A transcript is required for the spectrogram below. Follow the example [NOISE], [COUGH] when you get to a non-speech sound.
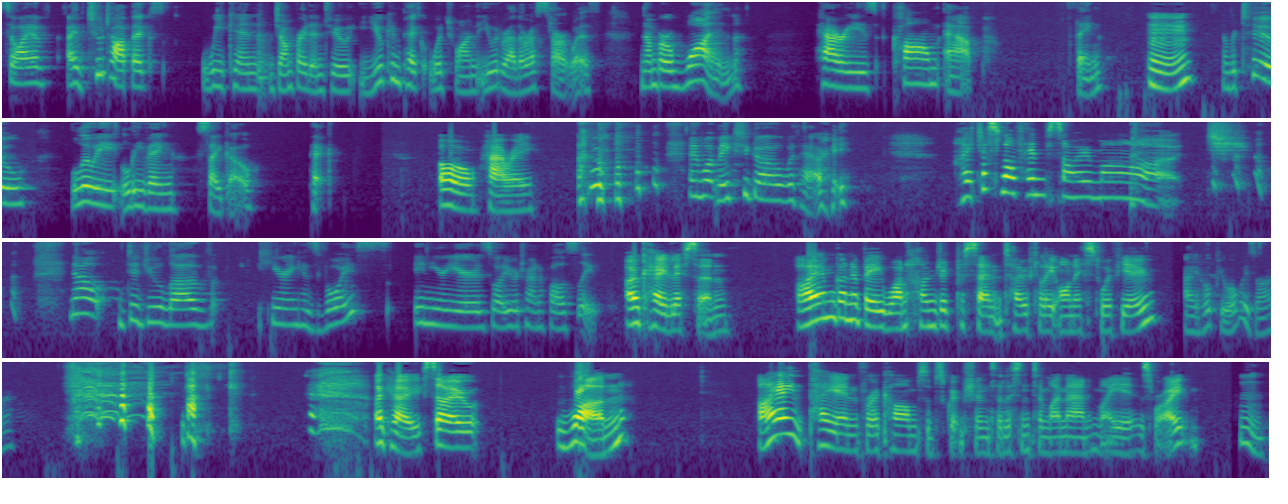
So I have I have two topics we can jump right into. You can pick which one you would rather us start with. Number 1, Harry's Calm app thing. Mm. Number 2, Louis leaving Syco. Pick. Oh, Harry. [LAUGHS] And what makes you go with Harry? I just love him so much. [LAUGHS] Now, did you love hearing his voice in your ears while you were trying to fall asleep? okay, listen. I am going to be 100% totally honest with you. I hope you always are. [LAUGHS] Okay, so one, I ain't paying for a calm subscription to listen to my man in my ears, right? Hmm.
